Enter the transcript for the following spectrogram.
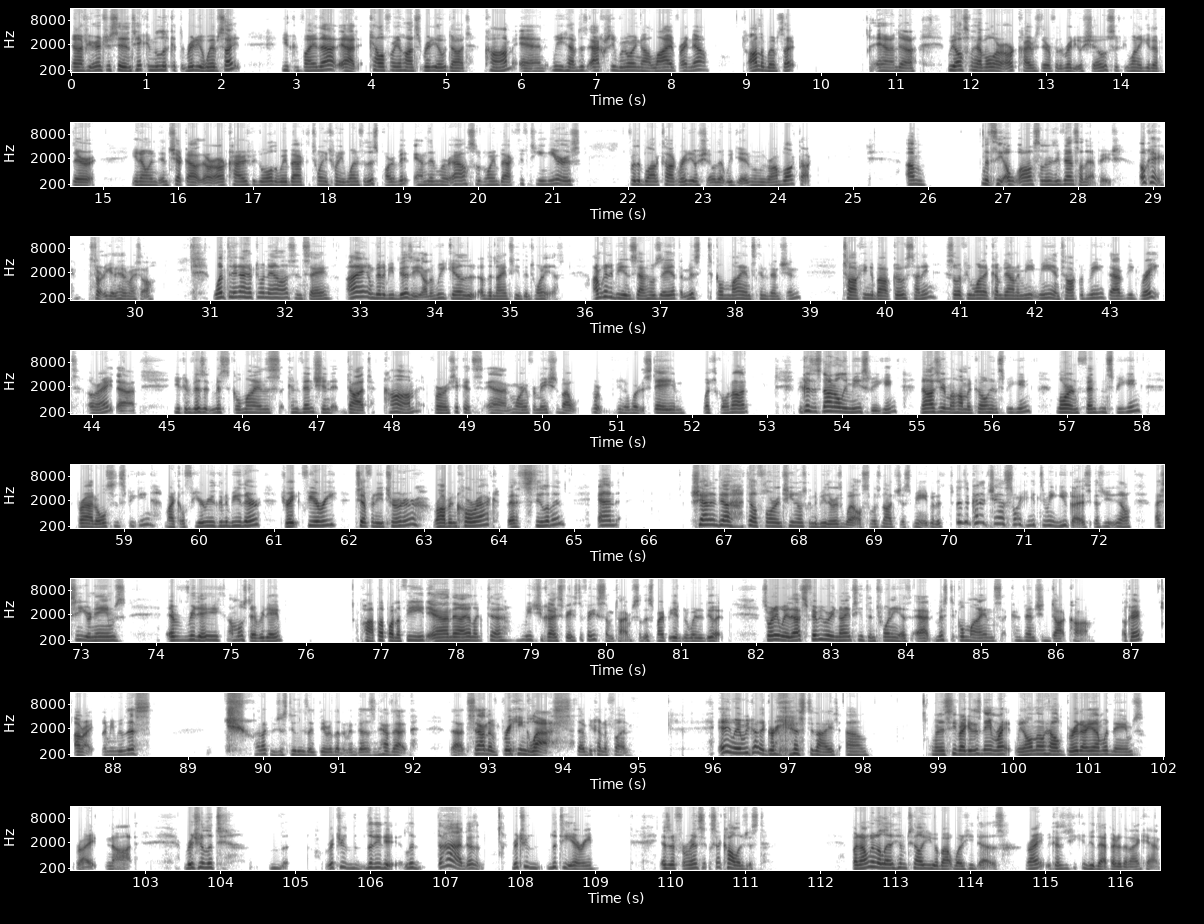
Now, if you're interested in taking a look at the radio website, you can find that at californiahauntsradio.com. And we have this actually, we're going out live right now on the website. And uh, we also have all our archives there for the radio show. So if you want to get up there, you know, and, and check out our archives, we go all the way back to 2021 for this part of it. And then we're also going back 15 years for the Blog Talk radio show that we did when we were on Blog Talk. Um, let's see. Oh, also there's events on that page. Okay, starting to get ahead of myself. One thing I have to announce and say, I am going to be busy on the weekend of the 19th and 20th. I'm going to be in San Jose at the Mystical Minds Convention talking about ghost hunting. So if you want to come down and meet me and talk with me, that'd be great. All right. Uh, you can visit mysticalmindsconvention.com for tickets and more information about where, you know where to stay and what's going on. Because it's not only me speaking, Nazir Muhammad Cohen speaking, Lauren Fenton speaking, Brad Olson speaking, Michael Fury is going to be there, Drake Fury, Tiffany Turner, Robin Korak, Beth Steeleman, and Shannon Del, Del Florentino is going to be there as well. So it's not just me, but it's, it's a kind of chance so I can get to meet you guys because you, you know I see your names every day, almost every day, pop up on the feed, and I like to meet you guys face to face sometimes. So this might be a good way to do it. So anyway, that's February 19th and 20th at mysticalmindsconvention.com. Okay. All right. Let me move this. I like to just do these like David Letterman does and have that that sound of breaking glass. That would be kind of fun. Anyway, we got a great guest tonight. Um, I'm going to see if I get his name right. We all know how great I am with names, right? Not Richard Lit- Richard Lit- Lit- ah, doesn't Richard Lettieri is a forensic psychologist, but I'm going to let him tell you about what he does, right? Because he can do that better than I can.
